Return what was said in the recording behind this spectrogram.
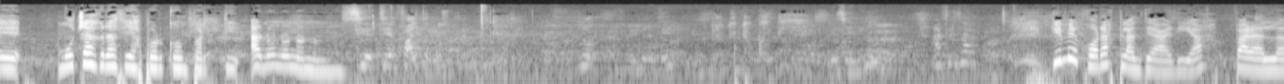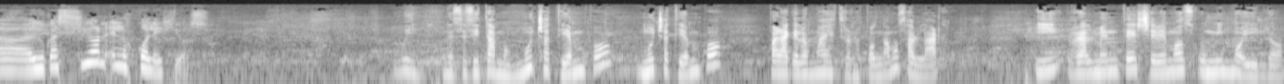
Eh, muchas gracias por compartir. Ah, no, no, no, no. no. ¿Qué mejoras plantearías para la educación en los colegios? Uy, necesitamos mucho tiempo, mucho tiempo para que los maestros nos pongamos a hablar y realmente llevemos un mismo hilo,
